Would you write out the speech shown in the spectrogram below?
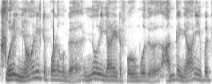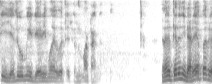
ஒரு ஞானிட்ட போனவங்க, இன்னொரு ஞானிட்ட போகும்போது, அந்த ஞானிய பத்தி எதுவுமே தைரியமா இவர்ட்ட சொல்ல மாட்டாங்க. எனக்கு தெரிஞ்சு நெறைய பேரு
